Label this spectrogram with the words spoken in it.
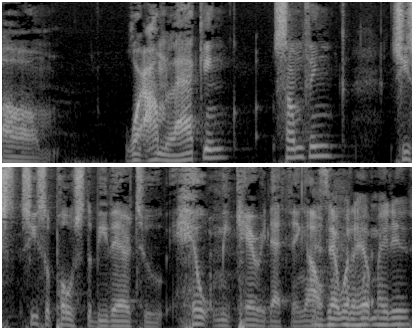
um, where I'm lacking something, she's she's supposed to be there to help me carry that thing out Is that what a helpmate is?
